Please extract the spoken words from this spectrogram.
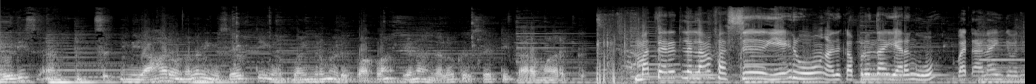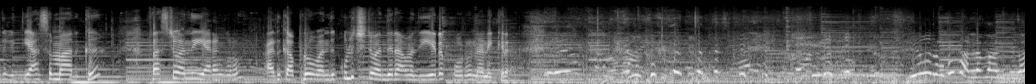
லேடிஸ் அண்ட் கிட்ஸ் நீங்க யார் வந்தாலும் நீங்க சேஃப்டி பயங்கரமா எதிர்பார்க்கலாம் ஏன்னா அந்த அளவுக்கு சேஃப்டி தரமா இருக்கு. மற்ற இடத்துலலாம் ஃபஸ்ட்டு ஏறுவோம் அதுக்கப்புறம் தான் இறங்குவோம். பட் ஆனால் இங்கே வந்து வித்தியாசமாக இருக்குது ஃபஸ்ட்டு வந்து இறங்குறோம். அதுக்கப்புறம் வந்து குளிச்சுட்டு வந்து நான் வந்து ஏற போகிறோம்னு நினைக்கிறேன். ரொம்ப பள்ளமாகுதுல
